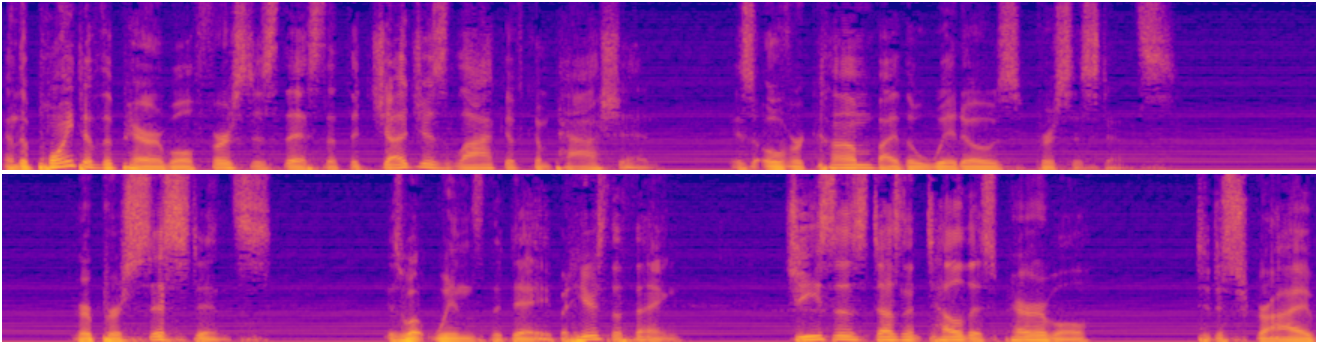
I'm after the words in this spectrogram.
And the point of the parable, first, is this that the judge's lack of compassion is overcome by the widow's persistence. Her persistence is what wins the day. But here's the thing Jesus doesn't tell this parable to describe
